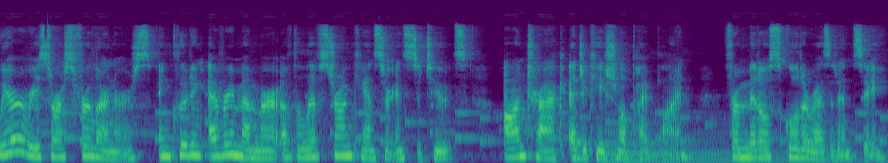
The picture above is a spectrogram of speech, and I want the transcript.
We are a resource for learners, including every member of the Livestrong Cancer Institute's on track educational pipeline, from middle school to residency.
